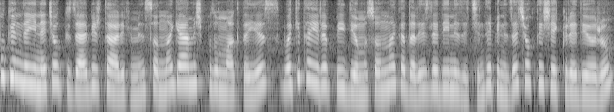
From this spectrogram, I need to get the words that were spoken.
Bugün de yine çok güzel bir tarifimin sonuna gelmiş bulunmaktayız. Vakit ayırıp videomu sonuna kadar izlediğiniz için hepinize çok teşekkür ediyorum.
